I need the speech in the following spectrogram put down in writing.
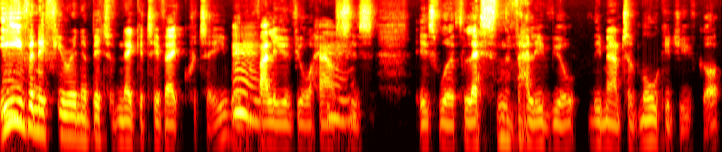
Even if you're in a bit of negative equity, where the Mm. value of your house Mm. is is worth less than the value of your the amount of mortgage you've got,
